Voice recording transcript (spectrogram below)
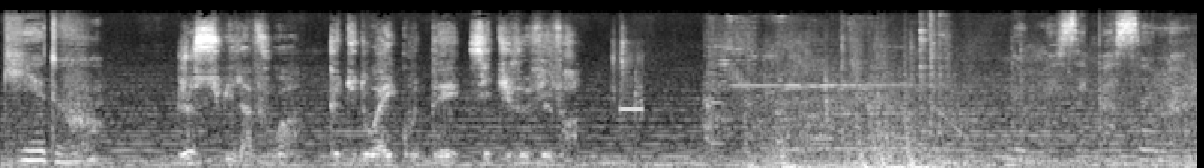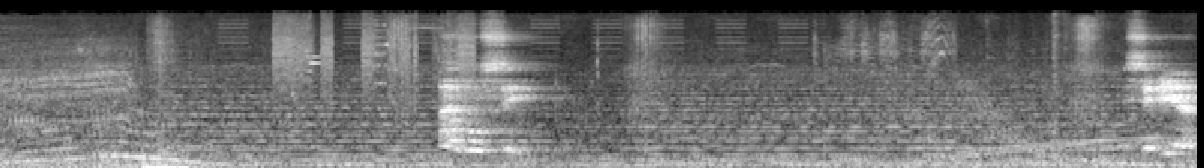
qui êtes-vous? Je suis la voix que tu dois écouter si tu veux vivre. Ne me laissez pas seule. Avancez. C'est bien.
